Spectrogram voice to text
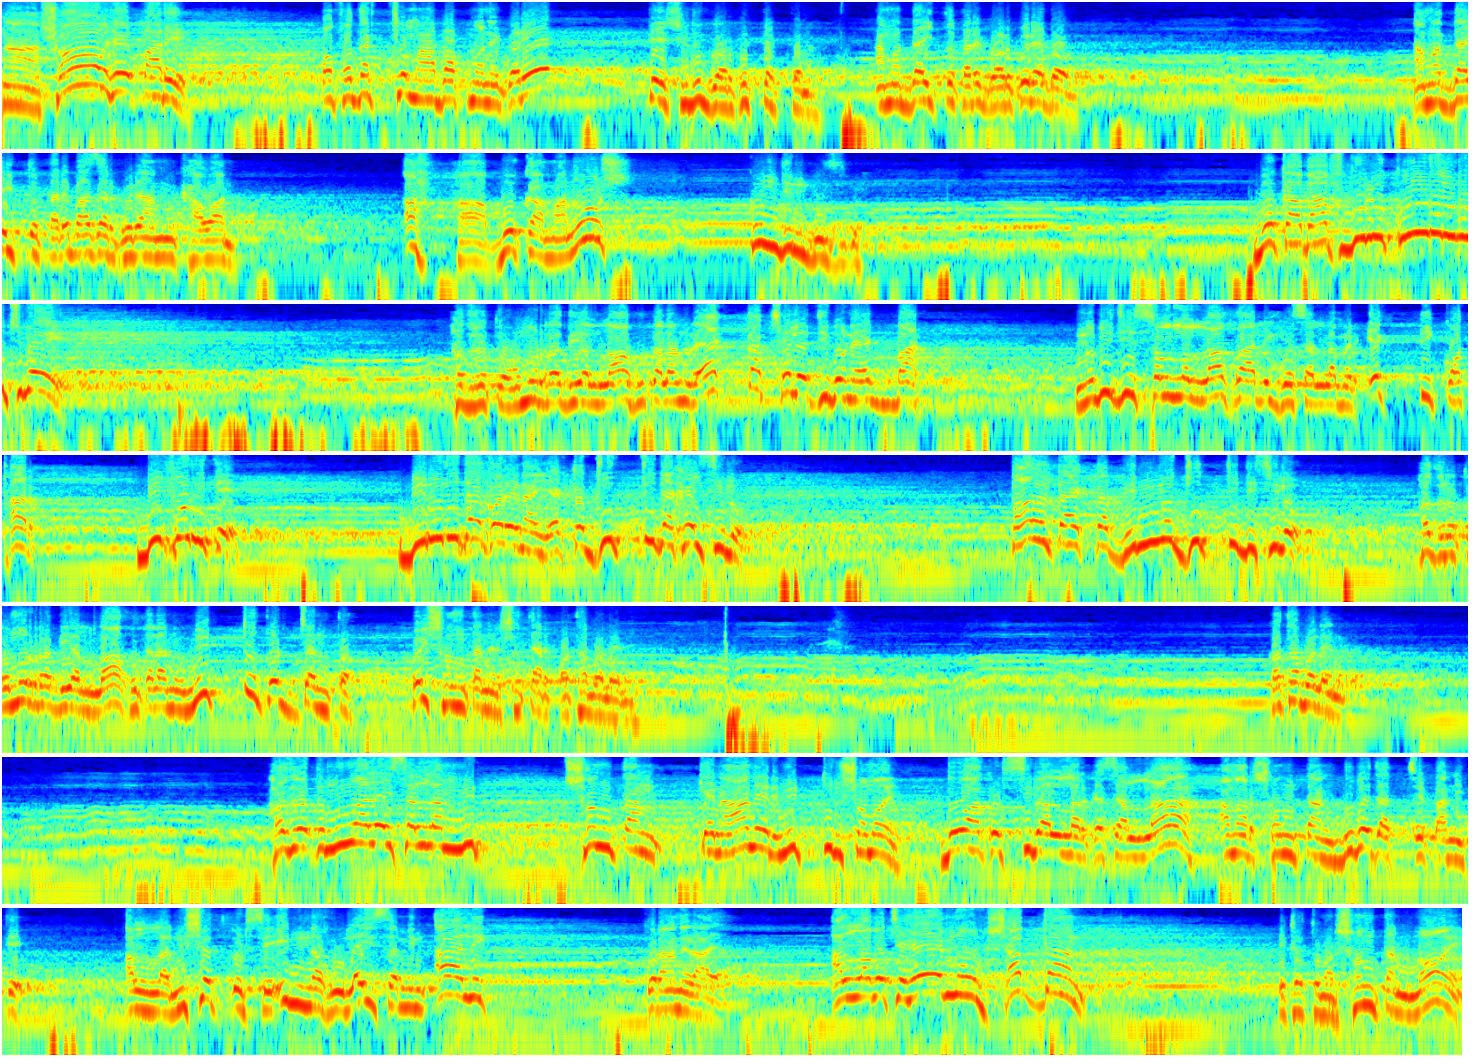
না, সব হে পারে। অপদার্থ মা বাপ মনে করে, তে শুধু গড় করতে পারতো না। আমার দায়িত্ব তারে গড় করে দাও। আমার দায়িত্ব তারে বাজার করে আন খাওয়ান। আহা, বোকা মানুষ। কোন দিন বুঝবে? বোকা বাপগুলো কোন দিন বুঝবে? হজরত অমর রাদি আল্লাহ একটা ছেলে জীবনে একবার নবীজি সাল্লাহ আলী সাল্লামের একটি কথার বিপরীতে বিরোধিতা করে নাই, একটা যুক্তি দেখাইছিল। পাল্টা একটা ভিন্ন যুক্তি দিছিল। হজরত ওমর রাদি আল্লাহ তালানু মৃত্যু পর্যন্ত ওই সন্তানের সাথে আর কথা বলেন। কথা বলেন। হজরত নু আলাইসাল্লাম সন্তান কেনানের মৃত্যুর সময় দোয়া করছিল আল্লাহর কাছে, আল্লাহ, আমার সন্তান ডুবে যাচ্ছে পানিতে। আল্লাহ নিষেধ করছে, ইন্নাহু লাইসা মিন আলিক। কোরআনের আয়া আল্লাহ বলছে, হে নূহ, সাবধান। এটা তোমার সন্তান নয়।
